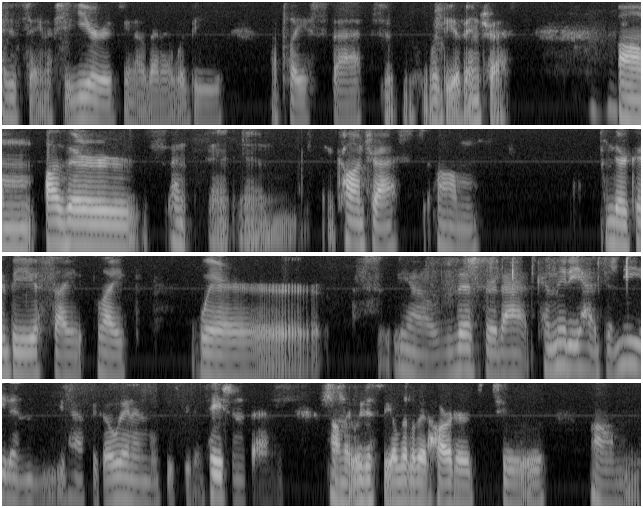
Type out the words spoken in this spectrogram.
i would say in a few years you know then it would be a place that would be of interest mm-hmm. um, others in, in, in contrast um, there could be a site like where you know this or that committee had to meet and you'd have to go in and make these presentations and um, it would just be a little bit harder to um,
